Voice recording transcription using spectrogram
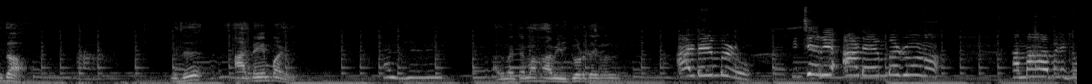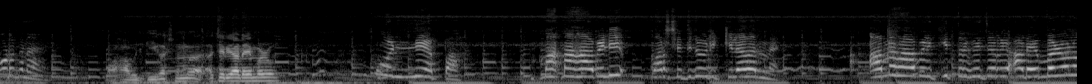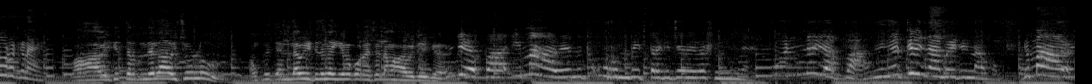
ഇതാ. ഇത്. അടയും പഴവും. അത് മറ്റേ മഹാബലിക്ക് കൊടുത്തേക്കുന്നത് അടയും പഴവും. ഈ ചെറിയ അടയും പഴവാണോ ആ മഹാബലിക്ക് കൊടുക്കണേ? മഹാബലിക്ക് കഷ്ണം ചെറിയ അടയും പഴവും. ഒല്ലേപ്പാ മഹാബലി വർഷത്തിൽ ഒരിക്കലാ വരണേ. ആ മഹാബലിക്ക് ഇത്രക്ക് ചെറിയ അടയമ്പഴമാണ് കൊടുക്കണേ? മഹാബലിക്ക് ഇത്രത്തിന്റെ ആവശ്യമുള്ളൂ. നമുക്ക് എല്ലാ വീട്ടിൽ നിന്ന് കഴിക്കുമ്പോ കുറേ ചില മഹാബലി കഴിക്കണം. ഈ മഹാബലി എന്നിട്ട് ഉറുമ്പ് ഇത്രക്ക് ചെറിയ ഭക്ഷണം നിങ്ങൾക്ക് തിന്നാൻ വേണ്ടി ഉണ്ടാക്കും. ഇത് മഹാബലി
